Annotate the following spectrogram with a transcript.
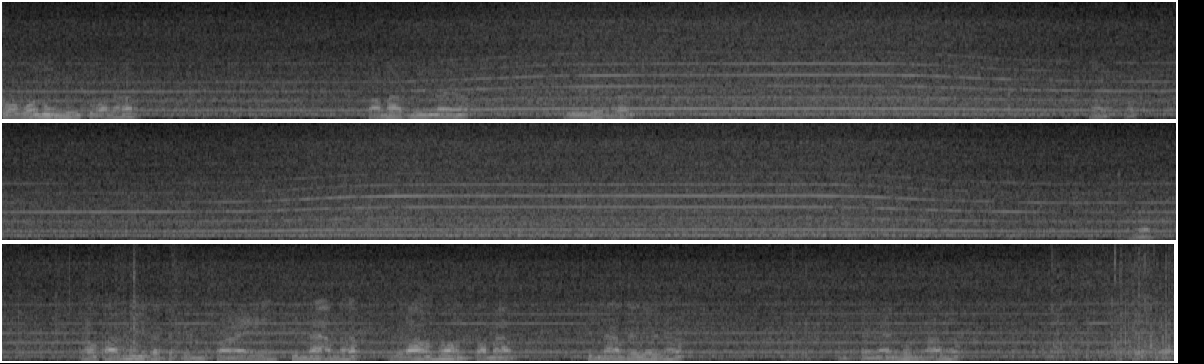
ตัววอลลุ่มหนึ่งตัวนะครับ สามารถรีได้ครับรีเลยได้ครับนะครับนอกานี้ก็จะเป็นสายสินน้ำนะครับ เวลาห้อนสามารถสินน้ำได้เลยนะครับ ใส่แรงทนนครับครับ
